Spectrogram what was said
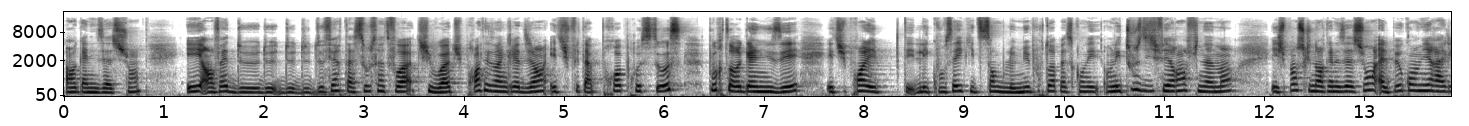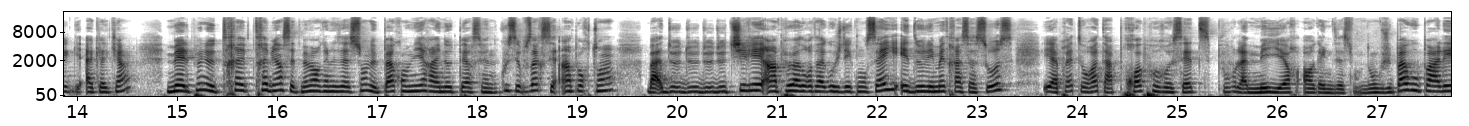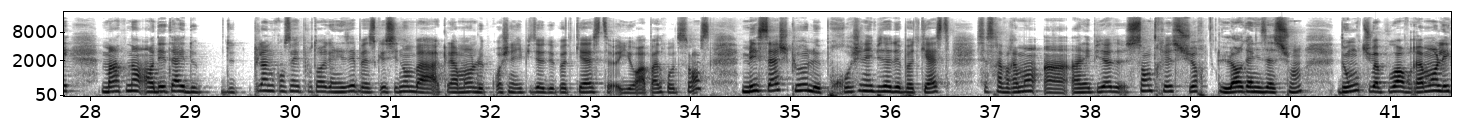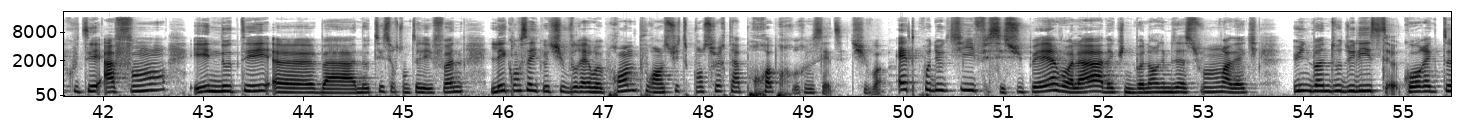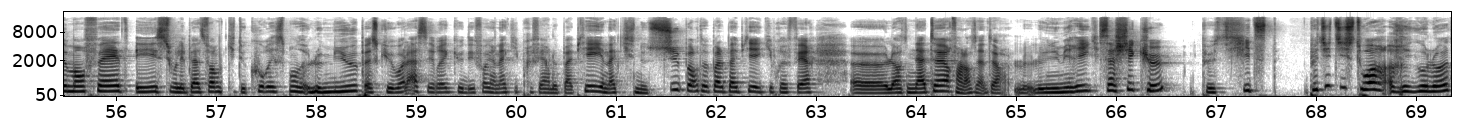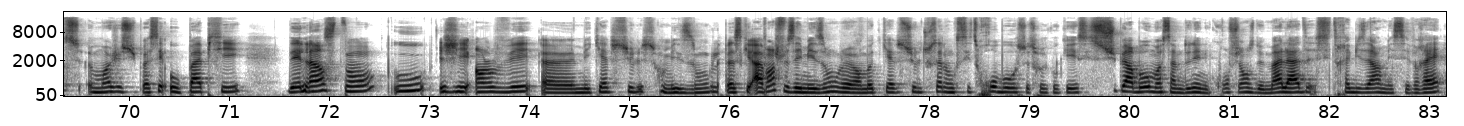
organisation et en fait de, de, de, de, faire ta sauce à toi, tu vois, tu prends tes ingrédients et tu fais ta propre sauce pour t'organiser et tu prends les, les conseils qui te semblent le mieux pour toi parce qu'on est, on est tous différents finalement et je pense qu'une organisation elle peut convenir à, à quelqu'un mais elle peut ne très, très bien cette même organisation ne pas convenir à une autre personne. Du coup c'est pour ça que c'est important bah, de, de, de, tirer un peu à droite à gauche des conseils et de les mettre à sa sauce et après tu auras ta propre recette pour la meilleure organisation. Donc je vais pas vous parler maintenant en détail de, de plein de conseils pour t'organiser parce que sinon bah, clairement, le prochain épisode de podcast, il n'y aura pas trop de sens. Mais sache que le prochain épisode de podcast, ça sera vraiment un, épisode centré sur l'organisation. Donc, tu vas pouvoir vraiment l'écouter à fond et noter, euh, bah, noter sur ton téléphone les conseils que tu voudrais reprendre pour ensuite construire ta propre recette, tu vois. Être productif, c'est super, voilà, avec une bonne organisation, avec une bonne to-do list correctement faite et sur les plateformes qui te correspondent le mieux parce que voilà c'est vrai que des fois il y en a qui préfèrent le papier, il y en a qui ne supportent pas le papier et qui préfèrent euh, l'ordinateur, enfin l'ordinateur, le, numérique. Sachez que petite petite histoire rigolote, moi je suis passée au papier dès l'instant où j'ai enlevé euh, mes capsules sur mes ongles. Parce qu'avant, je faisais mes ongles en mode capsule, tout ça, donc c'est trop beau ce truc, ok? C'est super beau, moi ça me donnait une confiance de malade, c'est très bizarre, mais c'est vrai.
